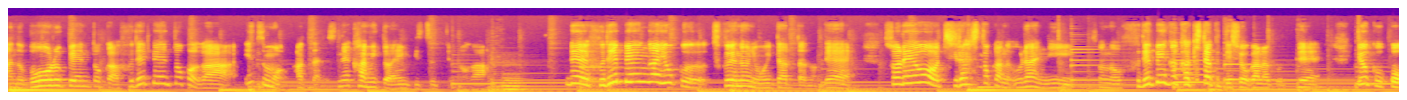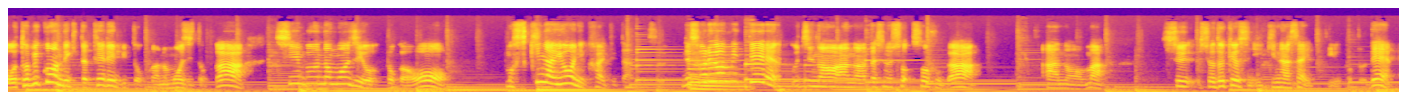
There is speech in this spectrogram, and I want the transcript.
あのボールペンとか筆ペンとかがいつもあったんですね紙と鉛筆っていうのが。で筆ペンがよく机の上に置いてあったのでそれをチラシとかの裏にその筆ペンが書きたくてしょうがなくってよくこう飛び込んできたテレビとかの文字とか新聞の文字をとかをもう好きなように書いてたんです。でそれを見てうちのあの私の祖父があのまあ書道教室に行きなさいっていうことで、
